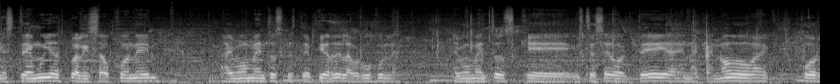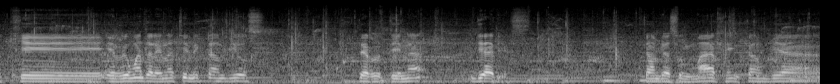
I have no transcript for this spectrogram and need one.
esté muy actualizado con él, hay momentos que usted pierde la brújula, hay momentos que usted se voltea en la canoa, porque el río Magdalena tiene cambios de rutina diarias. Cambia su margen, cambia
